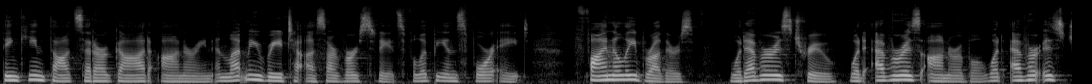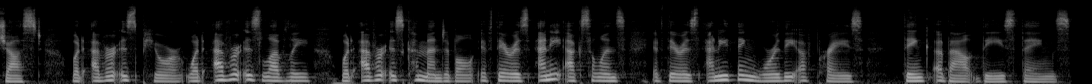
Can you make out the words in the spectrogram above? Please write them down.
thinking thoughts that are God honoring. And let me read to us our verse today. It's Philippians 4 8. Finally, brothers, whatever is true, whatever is honorable, whatever is just, whatever is pure, whatever is lovely, whatever is commendable, if there is any excellence, if there is anything worthy of praise, think about these things.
